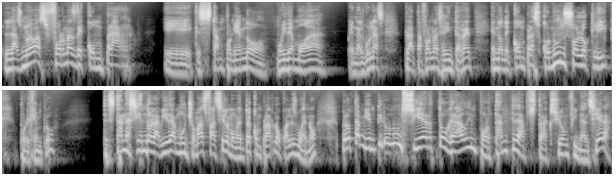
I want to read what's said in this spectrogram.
Las nuevas formas de comprar eh, que se están poniendo muy de moda en algunas plataformas en Internet, en donde compras con un solo clic, por ejemplo, te están haciendo la vida mucho más fácil al momento de comprar, lo cual es bueno, pero también tienen un cierto grado importante de abstracción financiera.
